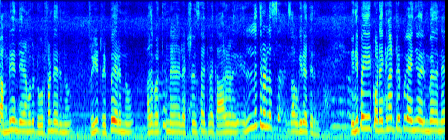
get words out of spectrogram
കമ്പനി എന്ത് ചെയ്യുക നമുക്ക് ടൂർ ഫണ്ട് തരുന്നു ഫ്രീ ട്രിപ്പ് തരുന്നു അതുപോലെ തന്നെ ലക്ഷറീസ് ആയിട്ടുള്ള കാറുകൾ എല്ലാത്തിനുള്ള സൗകര്യം തരുന്നു ഇനിയിപ്പോൾ ഈ കൊടൈക്കനാൽ ട്രിപ്പ് കഴിഞ്ഞ് വരുമ്പോൾ തന്നെ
